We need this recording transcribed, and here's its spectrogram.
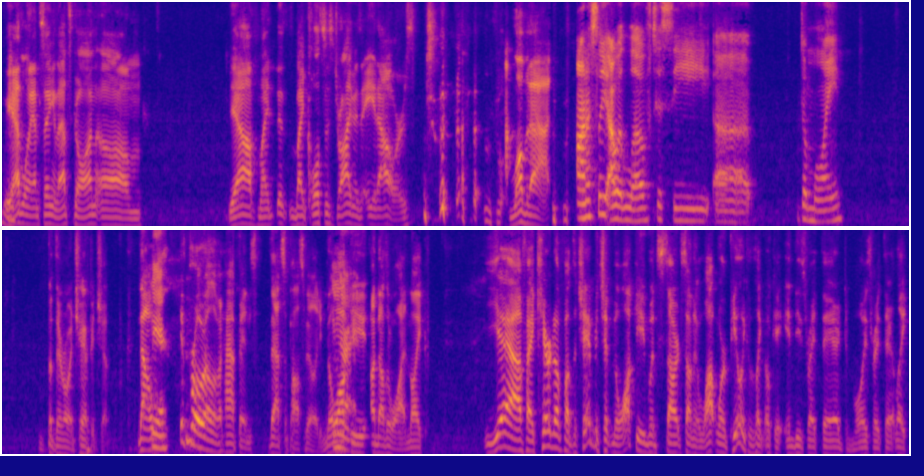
we had Lansing, and that's gone. Um yeah, my my closest drive is eight hours. Love that. Honestly, I would love to see uh Des Moines. But they're going championship. Now, Yeah. if pro relevant happens, that's a possibility. Milwaukee, another one. Like, yeah, if I cared enough about the championship, Milwaukee would start sounding a lot more appealing because, like, okay, Indy's right there, Des Moines right there, like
